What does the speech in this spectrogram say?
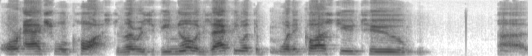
or actual cost. In other words, if you know exactly what the what it costs you to uh,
